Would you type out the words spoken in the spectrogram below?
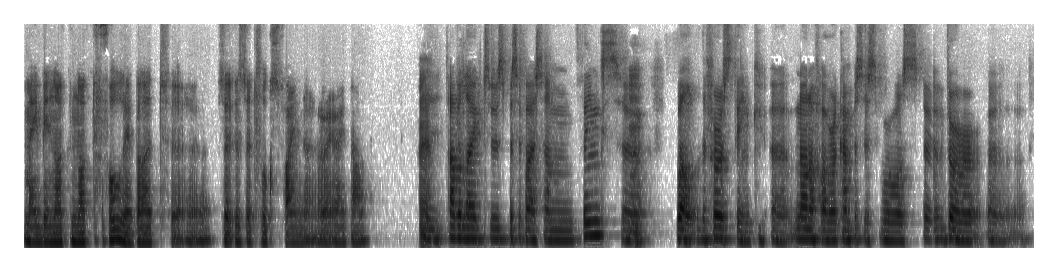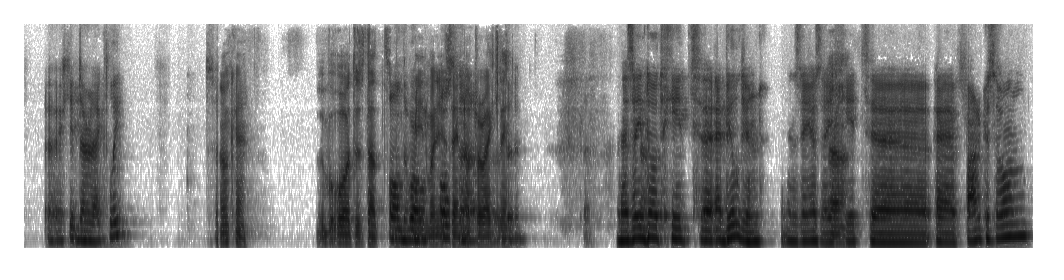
maybe not not fully, but uh, that, that looks fine uh, right now. Yeah. Uh, I would like to specify some things. Uh, Mm. Well, the first thing, uh, none of our campuses was uh, were uh, uh, hit directly. Okay. What does that All the mean world, when you say also, not directly? the- Uh, They don't hit uh, a building. They they Ah. hit uh, a park zone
